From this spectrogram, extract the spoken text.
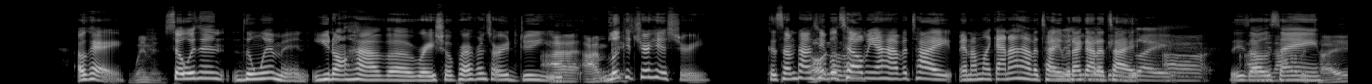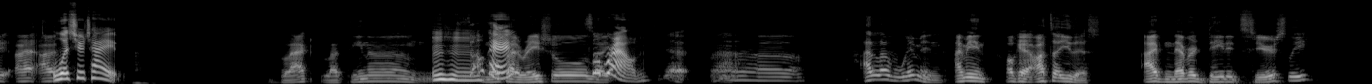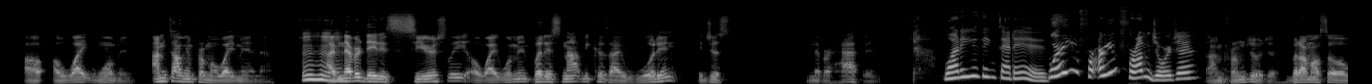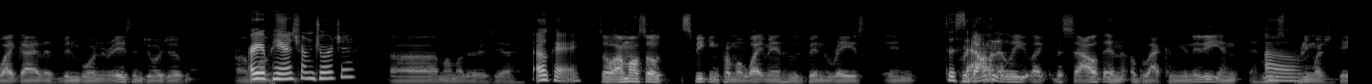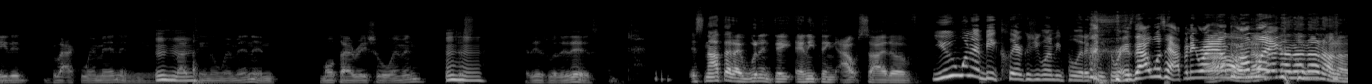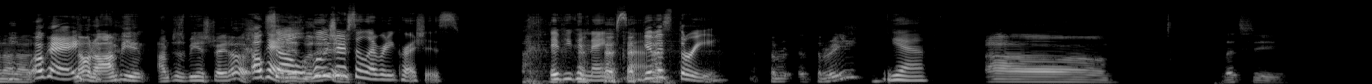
Okay. Women. So within the women, you don't have a racial preference, or do you? I, I'm Look based- at your history. Because sometimes Oh, people no, tell no. me I have a type, and I'm like, I don't have a type, And but I got a look and you be type. Like, Uh, These I all mean, the I have a same. type. I, I, What's your type? black, Latina, Mm-hmm. Okay. multiracial? so like, brown. Yeah. Uh, I love women. I mean, okay, I'll tell you this. I've never dated seriously a, a white woman. I'm talking from a white man now. Mm-hmm. I've never dated seriously a white woman, but it's not because I wouldn't. It just never happened. Why do you think that is? Where are you from? Are you from Georgia? I'm from Georgia, but I'm also a white guy that's been born and raised in Georgia. Are your parents from Georgia? Uh, my mother is, yeah. Okay. So I'm also speaking from a white man who's been raised in The South. predominantly like the South and a black community, and who's Oh. pretty much dated black women and Mhm. Latino women and multiracial women. hmm Just, it is what it is. It's not that I wouldn't date anything outside of. You want to be clear because you want to be politically correct. Is that what's happening right now? Because Oh, I'm no, like, no, no, no, no, no, no, no. okay. No, no, I'm being, I'm just being straight up. Okay. So who's your celebrity crushes? if you can name some. Give us three. Th- three. Yeah. Um, let's see.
